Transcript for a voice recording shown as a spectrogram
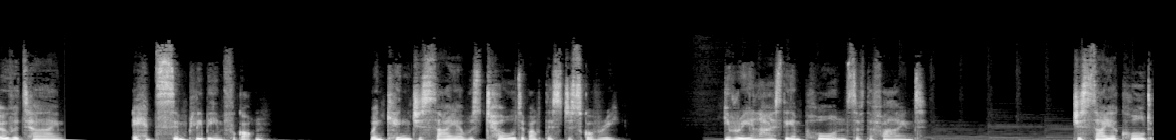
Over time, it had simply been forgotten. When King Josiah was told about this discovery, he realised the importance of the find. Josiah called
